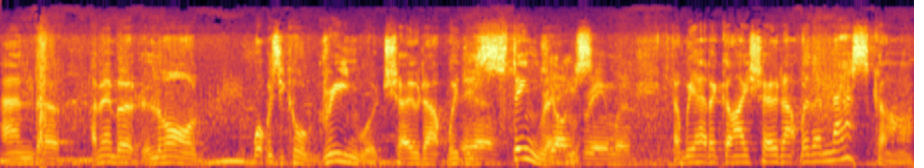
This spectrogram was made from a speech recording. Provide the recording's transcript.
And uh, I remember Le Mans, what was he called? Greenwood showed up with his Yeah, Stingrays. John Greenwood. And we had a guy showed up with a NASCAR.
